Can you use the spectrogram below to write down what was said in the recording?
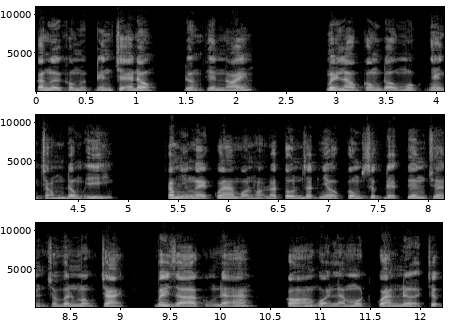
các người không được đến trễ đâu, Đường Thiên nói. Mấy lao công đầu mục nhanh chóng đồng ý. Trong những ngày qua, bọn họ đã tốn rất nhiều công sức để tuyên truyền cho Vân Mộng Trại, bây giờ cũng đã có gọi là một quan nửa chức.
